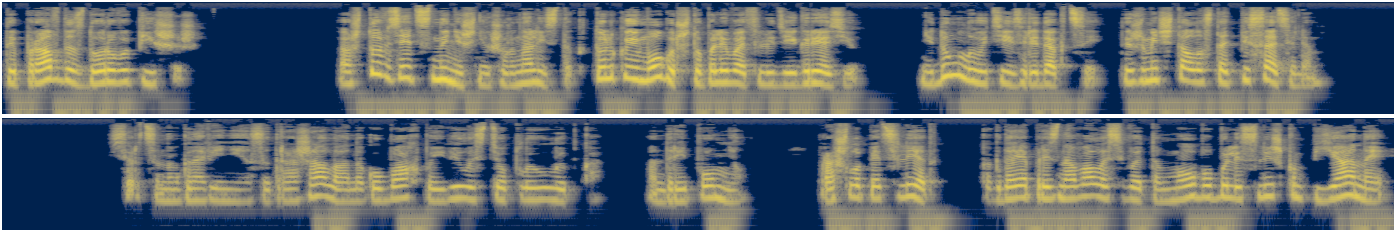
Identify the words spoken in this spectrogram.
Ты правда здорово пишешь. А что взять с нынешних журналисток? Только и могут, что поливать людей грязью. Не думала уйти из редакции? Ты же мечтала стать писателем. Сердце на мгновение задрожало, а на губах появилась теплая улыбка. Андрей помнил. Прошло пять лет. Когда я признавалась в этом, мы оба были слишком пьяные,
